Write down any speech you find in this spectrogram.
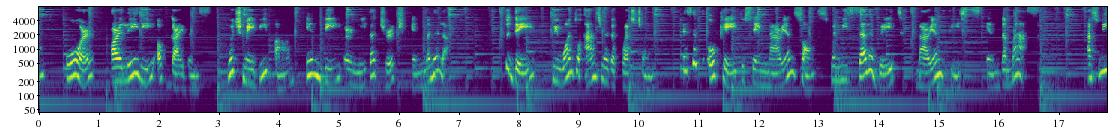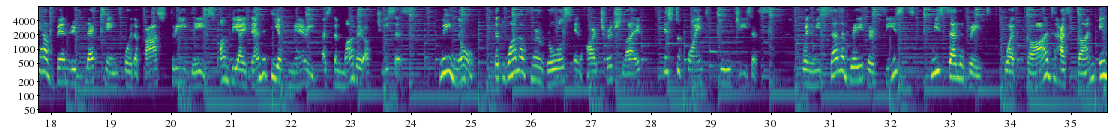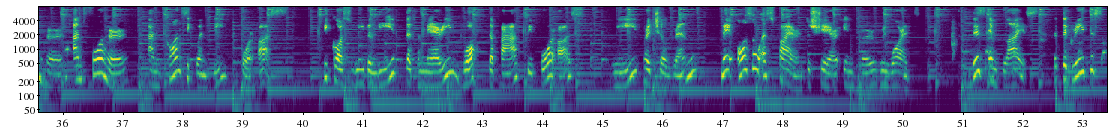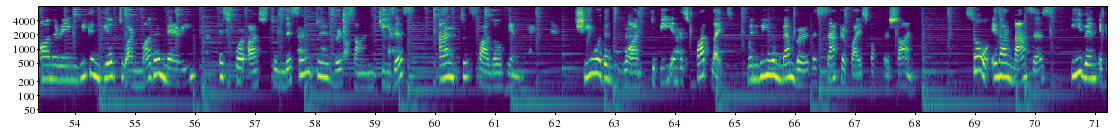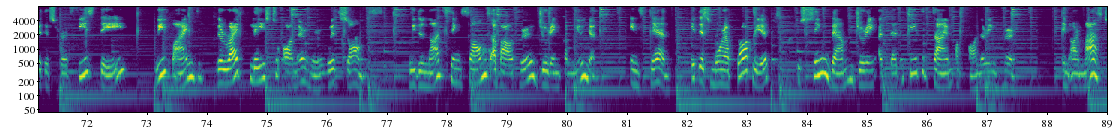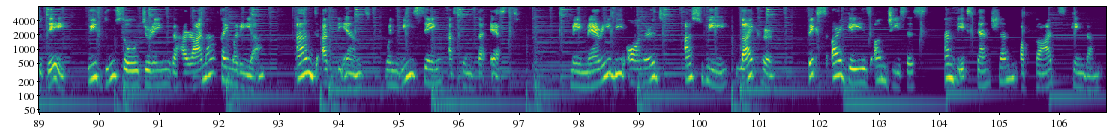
or Our Lady of Guidance, which may be found in the Ermita Church in Manila. Today, we want to answer the question Is it okay to sing Marian songs when we celebrate Marian feasts in the Mass? As we have been reflecting for the past three days on the identity of Mary as the mother of Jesus, we know that one of her roles in our church life is to point to Jesus. When we celebrate her feasts, we celebrate what God has done in her and for her, and consequently for us. Because we believe that Mary walked the path before us, we, her children, may also aspire to share in her reward. This implies that the greatest honoring we can give to our Mother Mary is for us to listen to her Son, Jesus, and to follow him. She wouldn't want to be in the spotlight when we remember the sacrifice of her son. So, in our masses, even if it is her feast day, we find the right place to honor her with songs. We do not sing songs about her during communion. Instead, it is more appropriate to sing them during a dedicated time of honoring her. In our Mass today, we do so during the Harana kay Maria and at the end when we sing Assumpta Est. May Mary be honored as we, like her, fix our gaze on Jesus and the extension of God's kingdom.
